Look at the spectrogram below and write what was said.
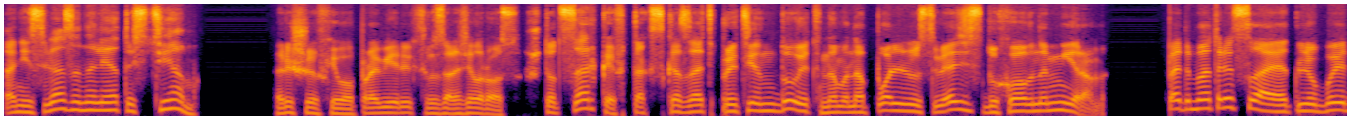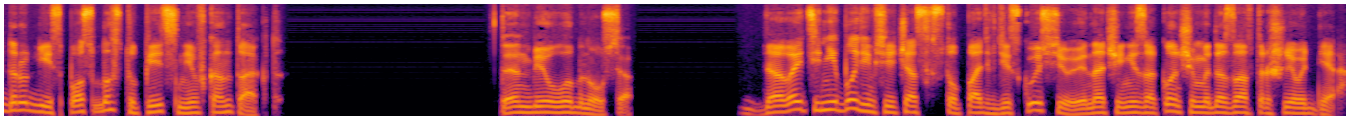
«А не связано ли это с тем, решив его проверить, возразил Рос, что церковь, так сказать, претендует на монопольную связь с духовным миром, поэтому отрицает любые другие способы вступить с ним в контакт. Тенби улыбнулся. «Давайте не будем сейчас вступать в дискуссию, иначе не закончим и до завтрашнего дня.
